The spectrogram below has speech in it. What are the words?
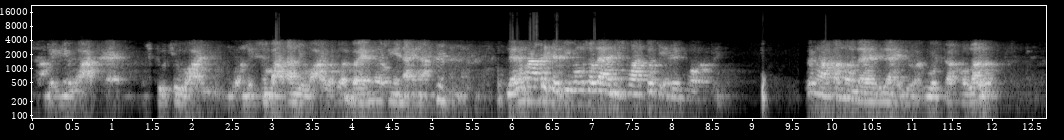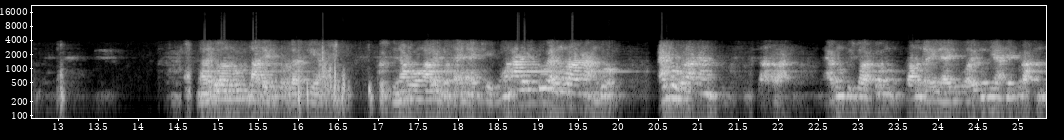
sampai ini wakil, setuju wayu, bukan kesempatan di wayu, bukan bayar nasi enak-enak. Lalu kenapa jadi wong soleh suatu di repot? Kenapa mulai dari itu? Gue sudah kolal, Nah, itu kan nanti diproduksi ya. Terus dina wong alim kok naik sih. Wong alim itu yang murah kanggo. Aku murah kan. Salah. Aku bisa aku kalau dari dari itu ya itu kurang.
